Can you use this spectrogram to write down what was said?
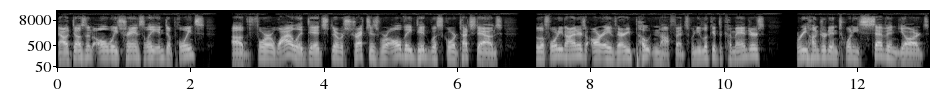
Now, it doesn't always translate into points. Uh, for a while, it did. There were stretches where all they did was score touchdowns. So the 49ers are a very potent offense. When you look at the Commanders, 327 yards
